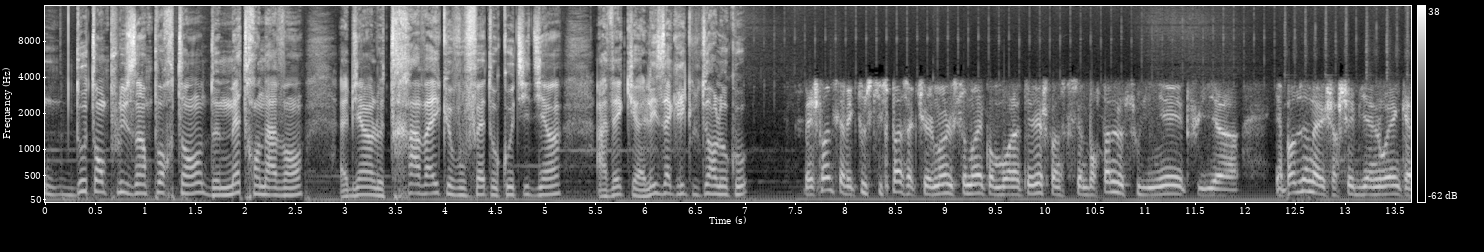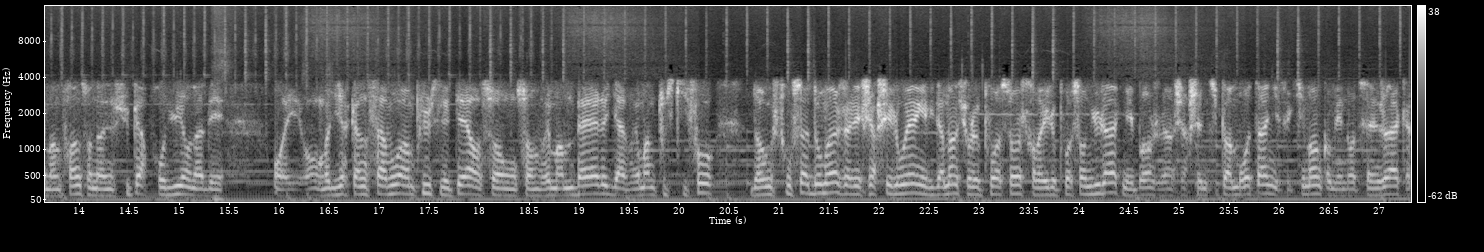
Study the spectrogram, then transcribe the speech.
d'autant plus important de mettre en avant eh bien, le travail que vous faites au quotidien avec les agriculteurs locaux? Mais ben, je pense qu'avec tout ce qui se passe actuellement, justement, et comme on voit la télé, je pense que c'est important de le souligner. Et puis, il euh, n'y a pas besoin d'aller chercher bien loin, quand même. En France, on a un super produit, on a des, on va dire qu'en Savoie, en plus, les terres sont, vraiment belles, il y a vraiment tout ce qu'il faut. Donc je trouve ça dommage d'aller chercher loin, évidemment, sur le poisson. Je travaille le poisson du lac, mais bon, je vais en chercher un petit peu en Bretagne, effectivement, comme les noix de Saint-Jacques,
